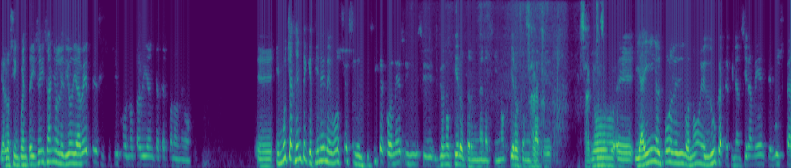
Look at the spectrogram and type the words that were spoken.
y a los 56 años le dio diabetes y sus hijos no sabían qué hacer con los negocios. Eh, y mucha gente que tiene negocios se identifica con eso y dice, yo no quiero terminar así, no quiero que me pase eso. Yo, eh, y ahí en el pueblo le digo, no, edúcate financieramente, busca,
